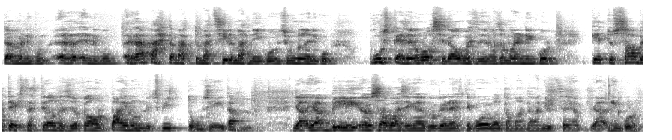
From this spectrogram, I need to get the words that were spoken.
tämmöinen niin kuin, niin kuin räpähtämättömät silmät niin kuin, suunnilleen niin kuin, puskee sen ulos siitä ovesta, siinä on semmoinen niin kuin, tietty saabiteksti tässä tilanteessa, joka on painunut nyt vittuun siitä. Mm. Ja, ja Billy jossain vaiheessa ikään kuin kykenee niin oivaltamaan tämän itse ja, ja niin kuin,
